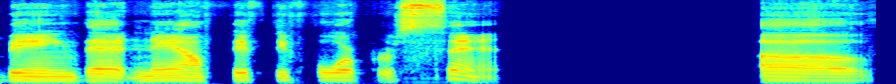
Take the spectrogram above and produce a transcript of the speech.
being that now 54% of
